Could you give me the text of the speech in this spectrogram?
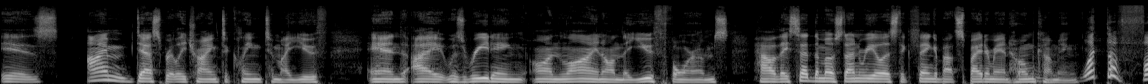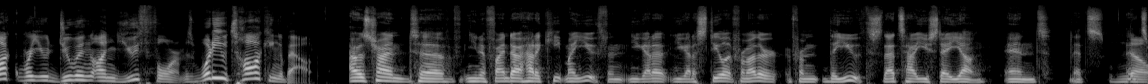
is I'm desperately trying to cling to my youth and I was reading online on the youth forums how they said the most unrealistic thing about Spider-Man Homecoming. What the fuck were you doing on youth forums? What are you talking about? I was trying to you know find out how to keep my youth and you got to you got to steal it from other from the youths. That's how you stay young and that's that's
